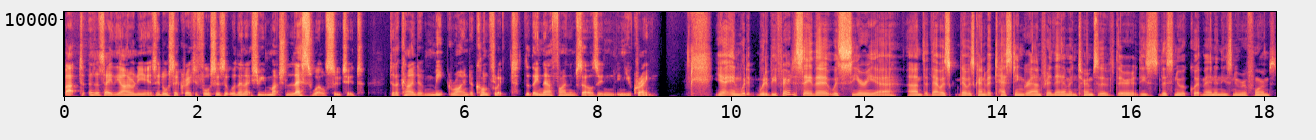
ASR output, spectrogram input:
But as I say, the irony is it also created forces that were then actually much less well suited to the kind of meat grinder conflict that they now find themselves in in Ukraine. Yeah, and would it would it be fair to say that with Syria um, that that was that was kind of a testing ground for them in terms of their these this new equipment and these new reforms?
